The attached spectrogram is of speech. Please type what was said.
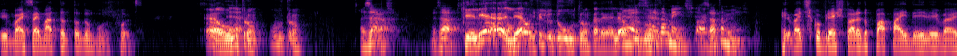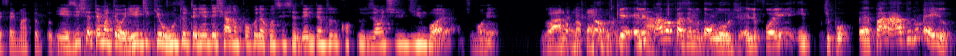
E vai sair matando todo mundo, foda-se. É, o Ultron, Ultron. Exato. Exato. Que ele é, ele é o filho do Ultron, tá ligado? Ele é, o É, filho do Ultron. exatamente, exatamente. Ele vai descobrir a história do papai dele e vai sair matando todo E mundo. existe até uma teoria de que o Ultron teria deixado um pouco da consciência dele dentro do corpo do Visão antes de ir embora, antes de morrer. Lá no Não, tempo Não, porque ele Ah. tava fazendo download, ele foi, em- tipo, é, parado no meio.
